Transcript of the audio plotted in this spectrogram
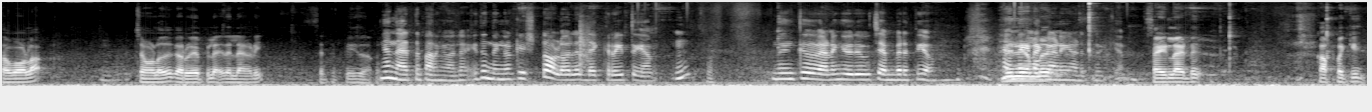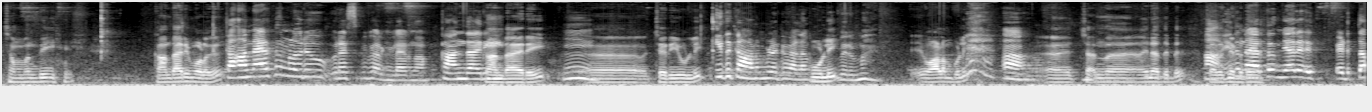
സവോള പച്ചമുളക് കറിവേപ്പില ഇതെല്ലാം കൂടി സെറ്റപ്പ് ചെയ്താണ് ഞാൻ നേരത്തെ പറഞ്ഞ പോലെ ഇത് നിങ്ങൾക്ക് ഇഷ്ടമുള്ള പോലെ ഡെക്കറേറ്റ് ചെയ്യാം നിങ്ങൾക്ക് വേണമെങ്കിൽ ഒരു ചെമ്പരത്തിയോ അടുത്ത് വെക്കാം. സൈഡിലായിട്ട് കപ്പയ്ക്ക് ചമ്മന്തി കാന്താരി മുളക്. നേരത്തെ നമ്മളൊരു റെസിപ്പി പറഞ്ഞില്ലായിരുന്നോ കാന്താരി. കാന്താരി ചെറിയ ചെറിയുള്ളി ഇത് കാണുമ്പോഴൊക്കെ വെള്ളം പുളി. വരും. ഈ വാളംപുളി. അതിനകത്തിട്ട് നേരത്തെ ഞാൻ എടുത്താ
